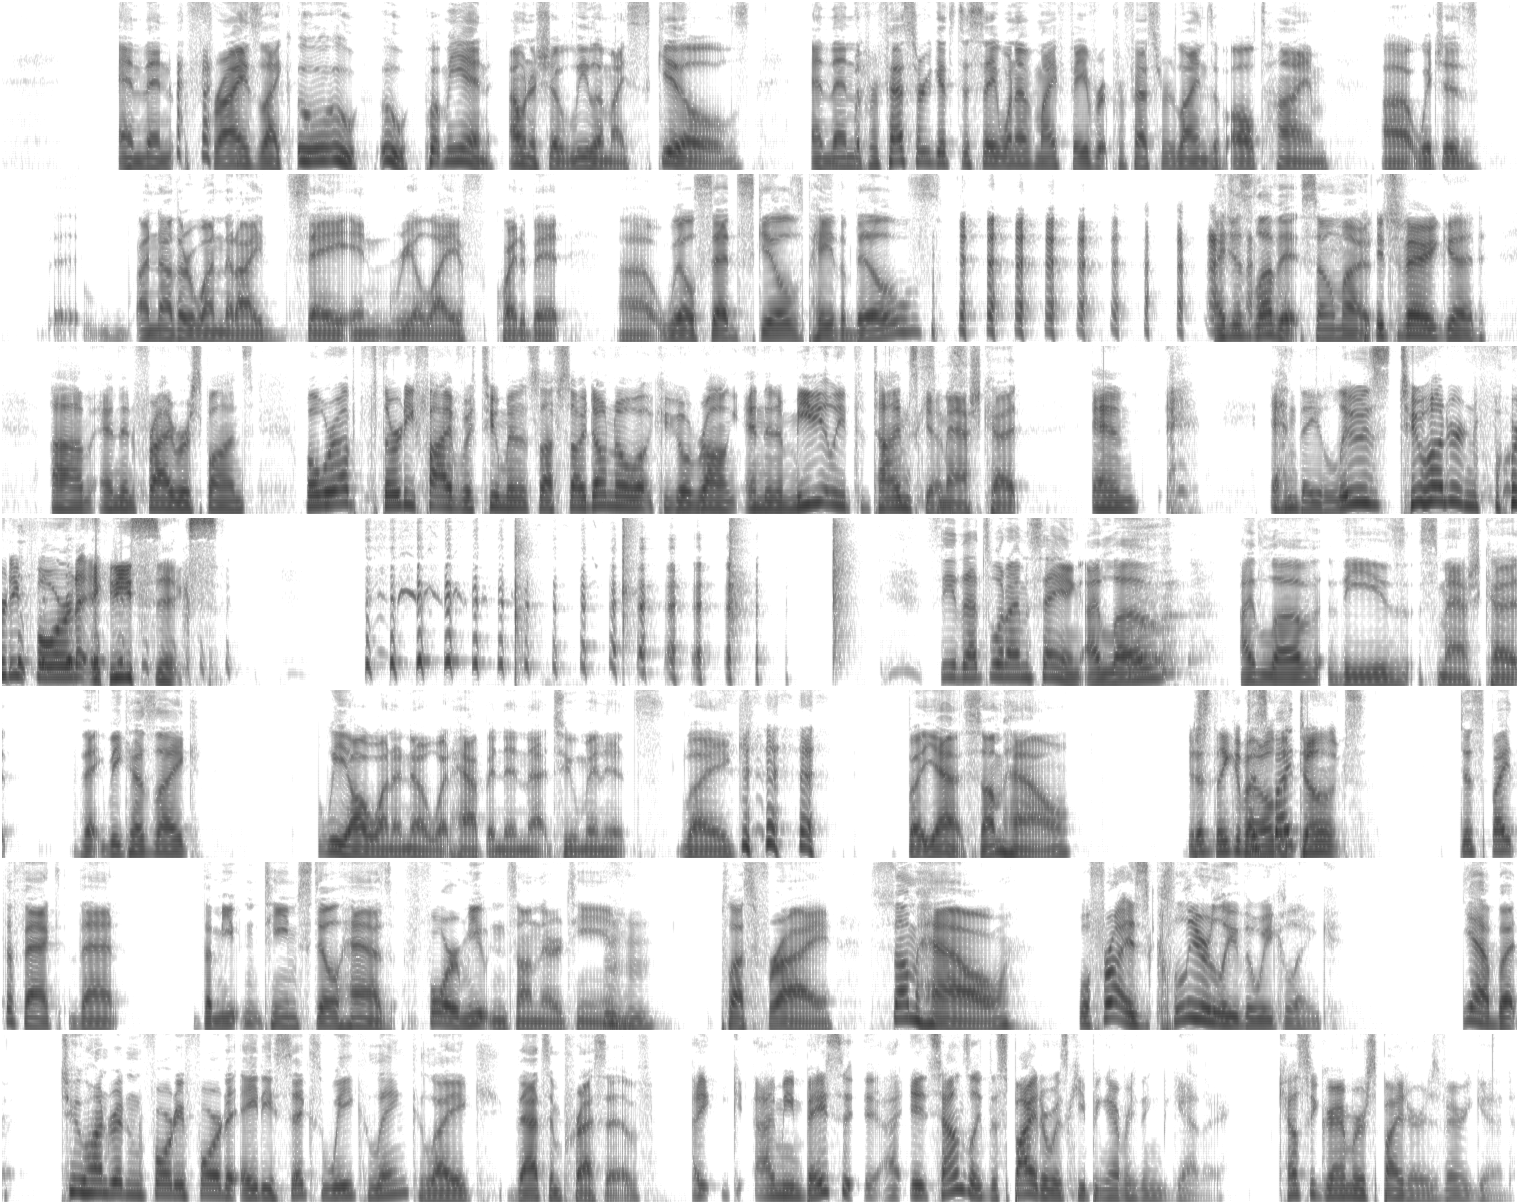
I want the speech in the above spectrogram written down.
and then fry's like ooh ooh ooh put me in i want to show leela my skills and then the professor gets to say one of my favorite professor lines of all time uh, which is uh, another one that i say in real life quite a bit uh, will said skills pay the bills I just love it so much. It's very good. Um, and then Fry responds, Well, we're up 35 with two minutes left, so I don't know what could go wrong. And then immediately the time skips. smash cut and and they lose 244 to 86. See, that's what I'm saying. I love I love these smash cut thing because like we all want to know what happened in that 2 minutes. Like But yeah, somehow just d- think about all the dunks. Despite the fact that the mutant team still has four mutants on their team Mm-hmm. plus Fry, somehow Well, Fry is clearly the weak link. yeah, but 244 to 86 weak link, like that's impressive. I, I mean, basic. It sounds like the spider was keeping everything together. Kelsey Grammer's spider is very good.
